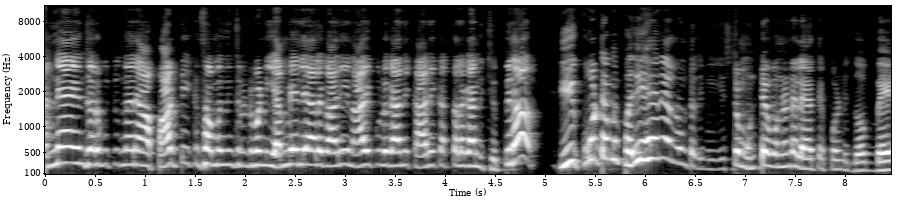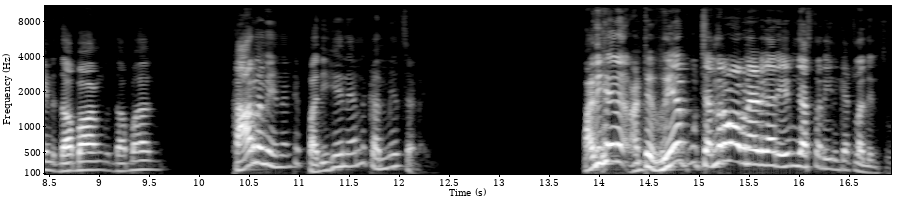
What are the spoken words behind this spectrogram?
అన్యాయం జరుగుతుందని ఆ పార్టీకి సంబంధించినటువంటి ఎమ్మెల్యేలు కానీ నాయకులు కానీ కార్యకర్తలు కానీ చెప్పినా ఈ కూటమి పదిహేనేళ్ళు ఉంటుంది. మీ ఇష్టం ఉంటే ఉండండి లేకపోతే పండి దొబ్బేయండి దబాంగ్ దబాంగ్. కారణం ఏంటంటే పదిహేనేళ్ళకి అమ్మేశాడు ఆయన. పదిహేను అంటే రేపు చంద్రబాబు నాయుడు గారు ఏం చేస్తారు ఈయనకి ఎట్లా తెలుసు?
